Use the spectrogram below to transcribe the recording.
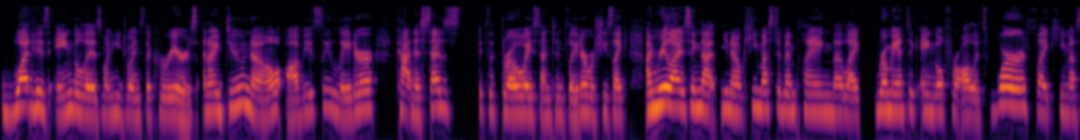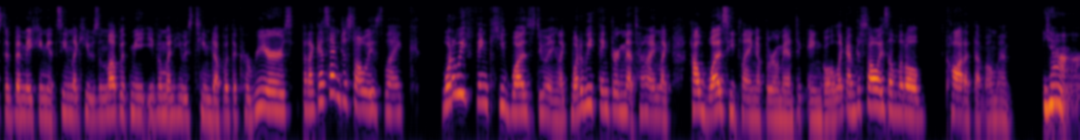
what his angle is when he joins the careers. And I do know, obviously, later Katniss says it's a throwaway sentence later where she's like, I'm realizing that, you know, he must have been playing the like romantic angle for all it's worth. Like he must have been making it seem like he was in love with me even when he was teamed up with the careers. But I guess I'm just always like, what do we think he was doing? Like, what do we think during that time? Like, how was he playing up the romantic angle? Like, I'm just always a little caught at that moment. Yeah.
